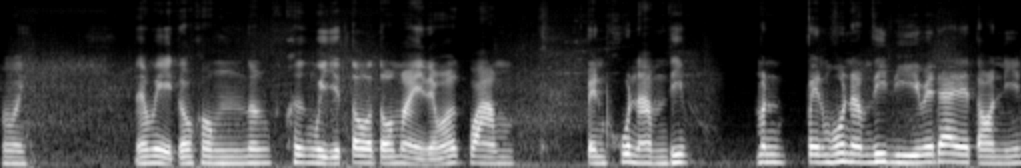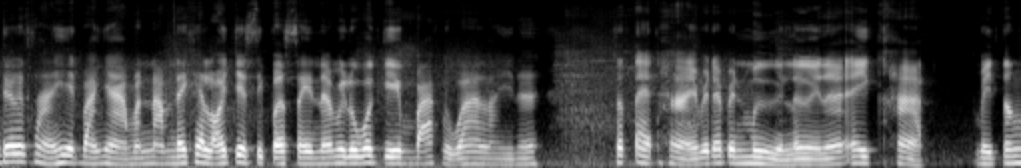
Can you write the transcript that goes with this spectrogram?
โอ้ยนาเมจก็คงต้องพึ่งวิจิโต้ตัวใหม่แต่ว่าความเป็นผู้นำที่มันเป็นผู้นำที่ดีไม่ได้ในตอนนี้ด้วยสาเหตุบางอย่างมันนำได้แค่ร้อยเจ็ดสิบเปอร์เซ็นต์นะ ไม่รู้ว่าเกมบั๊กหรือว่าอะไรนะ สแตทหายไปได้เป็นหมื่นเลยนะ ไอ้ขาดไปตั้ง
